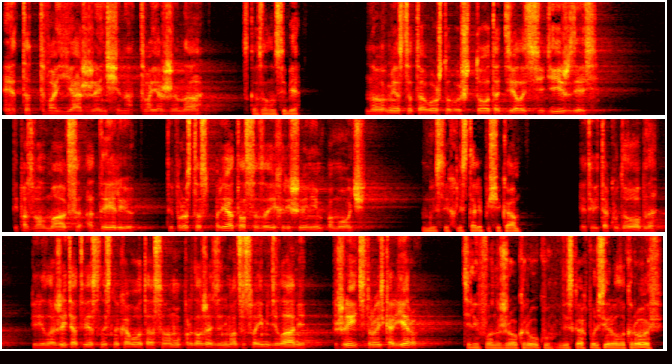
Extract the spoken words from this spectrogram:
«Это твоя женщина, твоя жена», — сказал он себе. «Но вместо того, чтобы что-то делать, сидишь здесь. Ты позвал Макса, Аделию, ты просто спрятался за их решением помочь». Мысли хлестали по щекам. «Это ведь так удобно. Переложить ответственность на кого-то, а самому продолжать заниматься своими делами, жить, строить карьеру». Телефон сжег руку, в висках пульсировала кровь,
